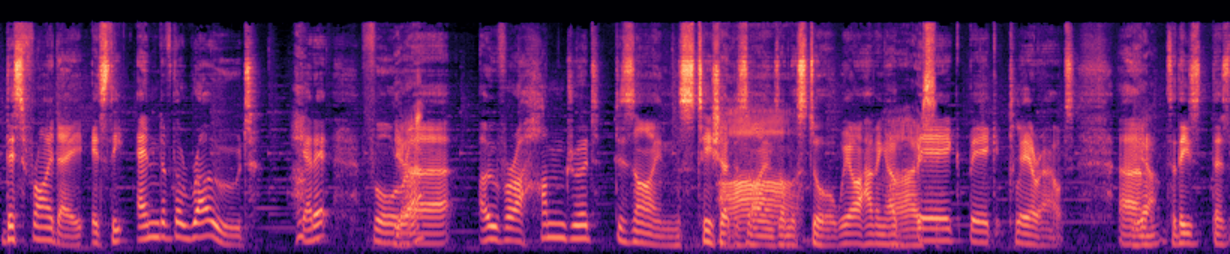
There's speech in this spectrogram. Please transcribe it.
this Friday it's the end of the road. Get it? For Yeah. uh, over a hundred designs, t-shirt designs on the store. We are having a Ah. Big, big clear out. Um, Yeah. So these, there's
